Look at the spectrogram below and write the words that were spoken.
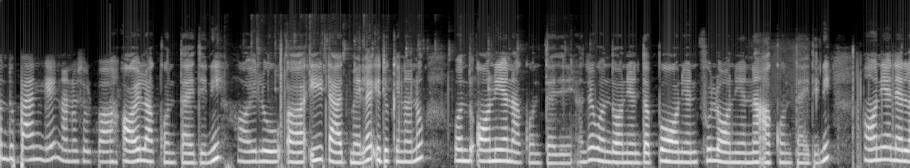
ಒಂದು ಪ್ಯಾನ್ಗೆ ನಾನು ಸ್ವಲ್ಪ ಆಯಿಲ್ ಹಾಕ್ಕೊತಾ ಇದ್ದೀನಿ. ಆಯಿಲು ಈಟ್ ಆದಮೇಲೆ ಇದಕ್ಕೆ ನಾನು ಒಂದು ಆನಿಯನ್ ಹಾಕ್ಕೊತಾ ಇದ್ದೀನಿ. ಅಂದರೆ ಒಂದು ಆನಿಯನ್, ದಪ್ಪ ಆನಿಯನ್, ಫುಲ್ ಆನಿಯನ್ನ ಹಾಕ್ಕೊತಾ ಇದ್ದೀನಿ. ಆನಿಯನ್ ಎಲ್ಲ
